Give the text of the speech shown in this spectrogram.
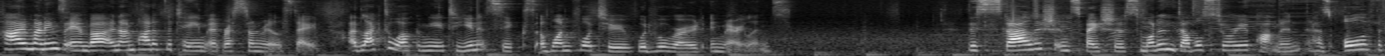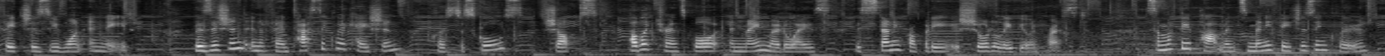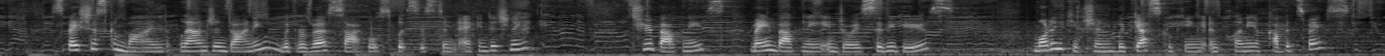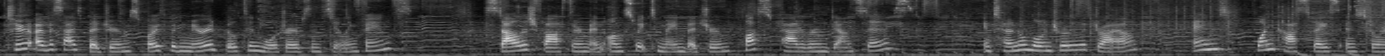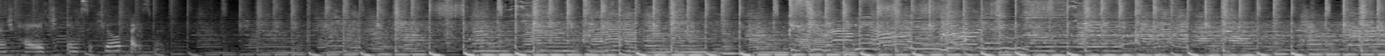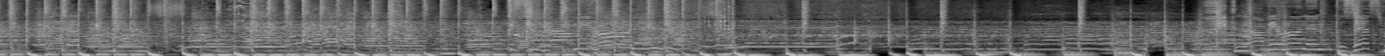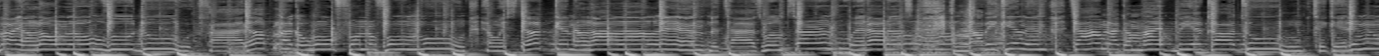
Hi, my name's Amber and I'm part of the team at Reston Real Estate. I'd like to welcome you to Unit 6 of 142 Woodville Road in Merrylands. This stylish and spacious modern double-storey apartment has all of the features you want and need. Positioned in a fantastic location, close to schools, shops, public transport and main motorways, this stunning property is sure to leave you impressed. Some of the apartment's many features include spacious combined lounge and dining with reverse cycle split system air conditioning, two balconies, main balcony enjoys city views, modern kitchen with gas cooking and plenty of cupboard space, two oversized bedrooms both with mirrored built-in wardrobes and ceiling fans, stylish bathroom and ensuite to main bedroom plus powder room downstairs, internal laundry with dryer, and one car space and storage cage in secure basement. to get in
